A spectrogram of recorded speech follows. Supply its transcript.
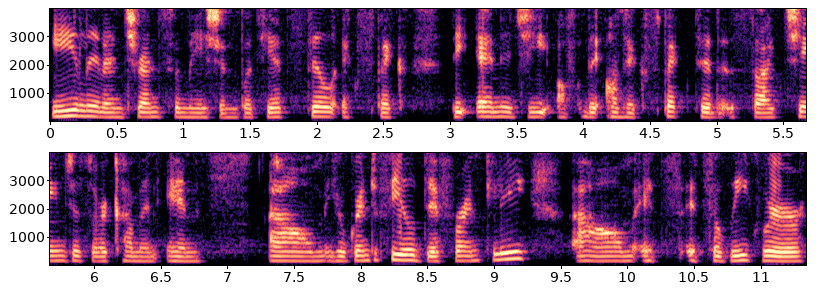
healing and transformation, but yet still expect the energy of the unexpected. It's like changes are coming in um, you're going to feel differently. Um, it's it's a week where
